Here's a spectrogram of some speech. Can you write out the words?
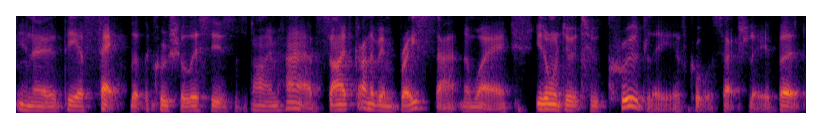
you know the effect that the crucial issues of the time have. So I've kind of embraced that in a way. You don't want to do it too crudely, of course, actually, but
